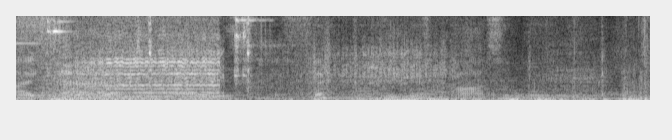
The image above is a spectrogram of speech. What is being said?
I can run as effectively as possible.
